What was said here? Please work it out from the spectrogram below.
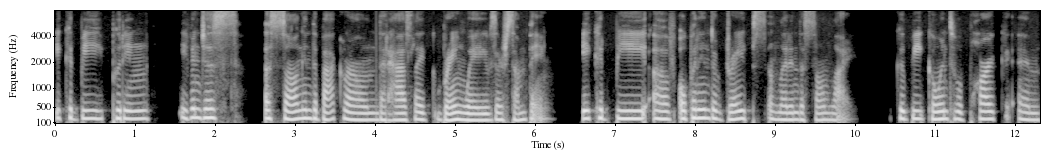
It could be putting even just a song in the background that has like brain waves or something. It could be of opening the drapes and letting the sunlight. It could be going to a park and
